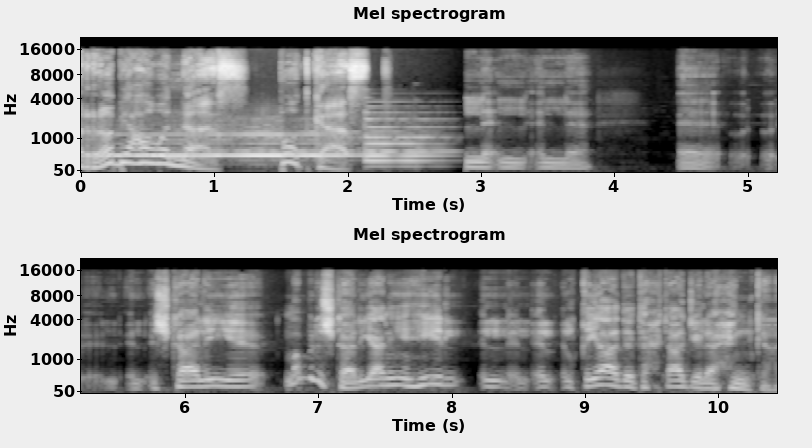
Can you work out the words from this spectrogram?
الرابعة والناس بودكاست. ال ال ال آه، الإشكالية ما بالإشكالية يعني هي ال ال ال القيادة تحتاج إلى حنكة.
